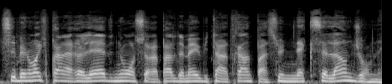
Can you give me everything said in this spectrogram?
C'est Benoît qui prend la relève. Nous, on se reparle demain à 8h30. Passez une excellente journée.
